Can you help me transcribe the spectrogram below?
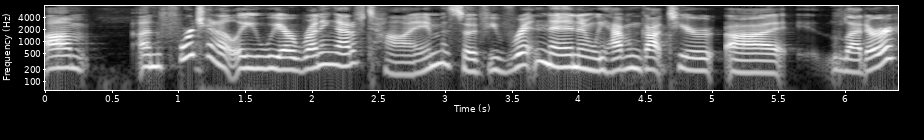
um unfortunately we are running out of time so if you've written in and we haven't got to your uh letter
